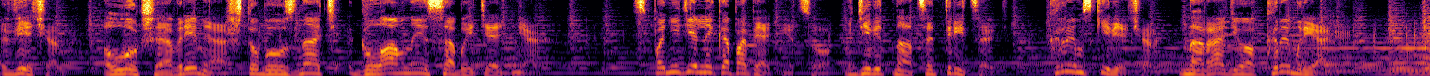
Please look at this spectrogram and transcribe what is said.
Вечер. Лучшее время, чтобы узнать главные события дня – с понедельника по пятницу в 19.30. Крымский вечер на радио Крым Реалии.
